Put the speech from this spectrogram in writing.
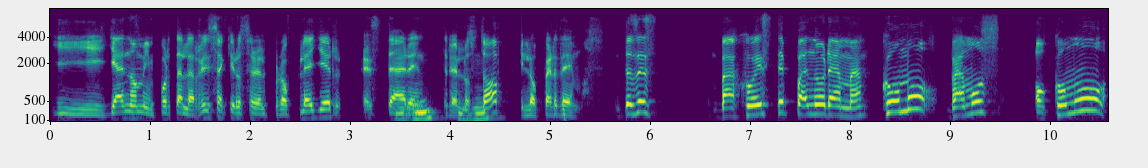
y ya no me importa la risa, quiero ser el pro player, estar entre los top y lo perdemos. Entonces, bajo este panorama, ¿cómo vamos o cómo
